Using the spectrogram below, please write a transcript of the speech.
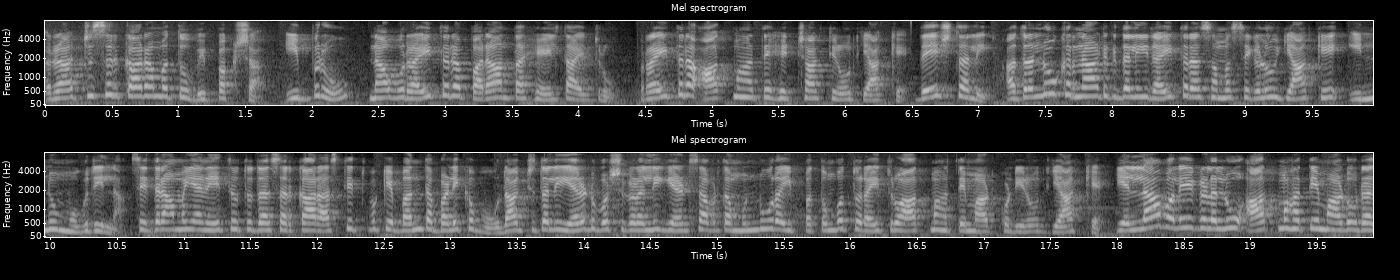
ರಾಜ್ಯ ಸರ್ಕಾರ ಮತ್ತು ವಿಪಕ್ಷ ಇಬ್ರು ನಾವು ರೈತರ ಪರ ಅಂತ ಹೇಳ್ತಾ ಇದ್ರು. ರೈತರ ಆತ್ಮಹತ್ಯೆ ಹೆಚ್ಚಾಗ್ತಿರೋದು ಯಾಕೆ? ದೇಶದಲ್ಲಿ, ಅದರಲ್ಲೂ ಕರ್ನಾಟಕದಲ್ಲಿ ರೈತರ ಸಮಸ್ಯೆಗಳು ಯಾಕೆ ಇನ್ನೂ ಮುಗಿದಿಲ್ಲ? ಸಿದ್ದರಾಮಯ್ಯ ನೇತೃತ್ವದ ಸರ್ಕಾರ ಅಸ್ತಿತ್ವಕ್ಕೆ ಬಂದ ಬಳಿಕವೂ ರಾಜ್ಯದಲ್ಲಿ ಎರಡು ವರ್ಷಗಳಲ್ಲಿ ಎರಡ್ ಸಾವಿರದ ಮುನ್ನೂರ ಇಪ್ಪತ್ತೊಂಬತ್ತು ರೈತರು ಆತ್ಮಹತ್ಯೆ ಮಾಡಿಕೊಂಡಿರೋದು ಯಾಕೆ? ಎಲ್ಲಾ ವಲಯಗಳಲ್ಲೂ ಆತ್ಮಹತ್ಯೆ ಮಾಡೋರ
